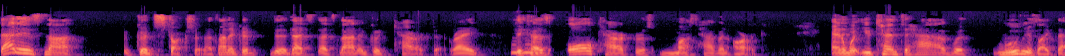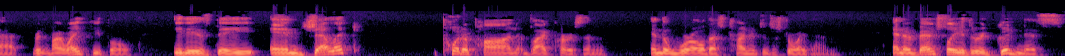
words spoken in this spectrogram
That is not a good structure. That's not a good. That's that's not a good character, right? Mm-hmm. Because all characters must have an arc, and what you tend to have with movies like that, written by white people, it is the angelic put upon black person in the world that's trying to destroy them. And eventually their goodness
